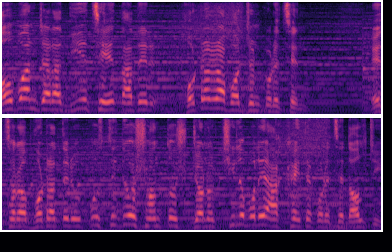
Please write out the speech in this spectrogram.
আহ্বান যারা দিয়েছে, তাদের ভোটাররা বর্জন করেছেন। এছাড়াও ভোটারদের উপস্থিতিও সন্তোষজনক ছিল বলে আখ্যায়িত করেছে দলটি।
